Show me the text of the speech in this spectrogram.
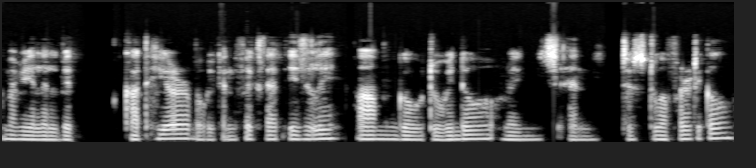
Maybe a little bit cut here but we can fix that easily. Um go to window range and just do a vertical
